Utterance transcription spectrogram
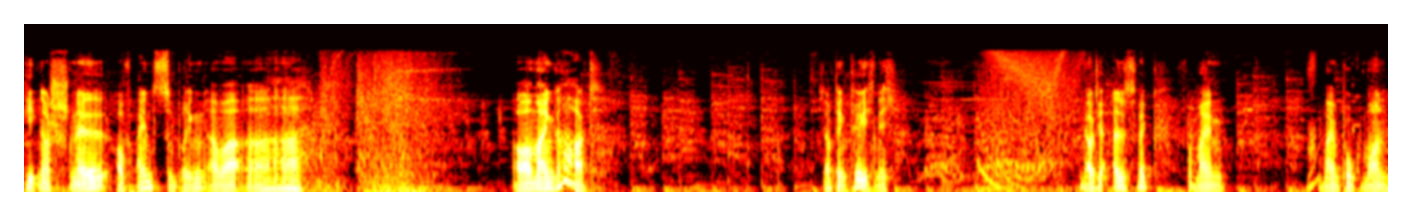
Gegner schnell auf eins zu bringen, aber uh, oh mein Gott, ich glaube, den kriege ich nicht. Er haut ja alles weg von meinem meinem Pokémon.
